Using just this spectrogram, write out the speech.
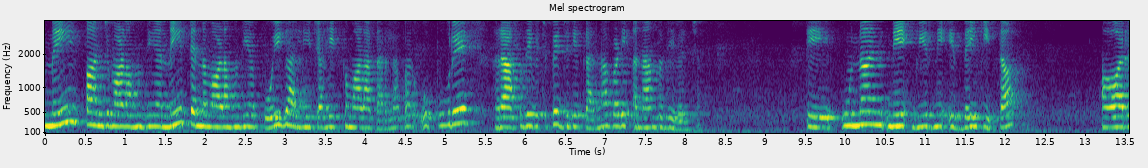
ਨਹੀਂ ਪੰਜ ਮਾਲਾ ਹੁੰਦੀਆਂ, ਨਹੀਂ ਤਿੰਨ ਮਾਲਾ ਹੁੰਦੀਆਂ, ਕੋਈ ਗੱਲ ਨਹੀਂ, ਚਾਹੇ ਇੱਕ ਮਾਲਾ ਕਰ ਲੈ, ਪਰ ਉਹ ਪੂਰੇ ਰਸ ਦੇ ਵਿੱਚ ਭਿੱਜ ਕੇ ਕਰਨਾ ਬੜੀ ਆਨੰਦ ਦੇ ਵਿੱਚ। ਤੇ ਉਹਨਾਂ ਨੇ, ਵੀਰ ਨੇ ਇਦਾਂ ਹੀ ਕੀਤਾ ਔਰ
